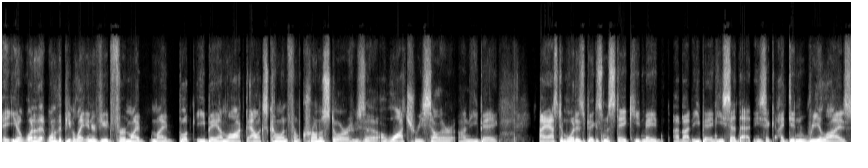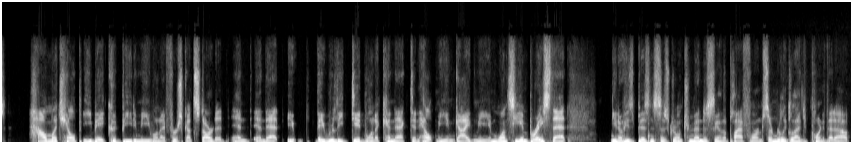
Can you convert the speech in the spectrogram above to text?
you know one of the one of the people I interviewed for my my book eBay Unlocked, Alex Cohen from Chronostore, who's a, a watch reseller on eBay. I asked him what his biggest mistake he'd made about eBay, and he said that he's like, I didn't realize how much help eBay could be to me when I first got started, and and that it, they really did want to connect and help me and guide me. And once he embraced that, you know, his business has grown tremendously on the platform. So I'm really glad you pointed that out.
